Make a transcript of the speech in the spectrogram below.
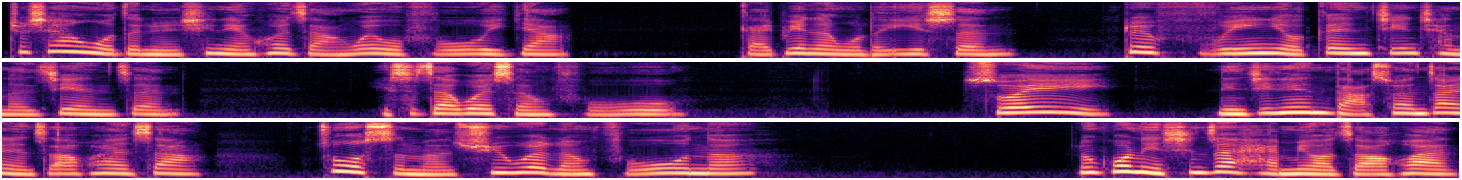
就像我的女青年会长为我服务一样，改变了我的一生，对福音有更坚强的见证，也是在为神服务。所以。你今天打算在你的召唤上做什么去为人服务呢？如果你现在还没有召唤，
